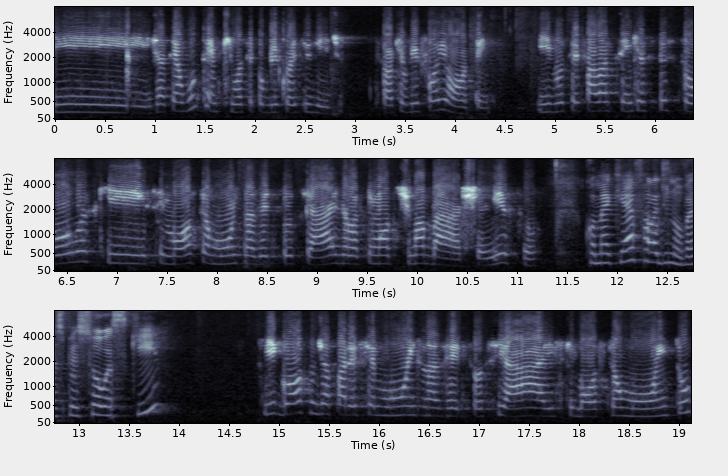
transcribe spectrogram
E já tem algum tempo que você publicou esse vídeo só que eu vi foi ontem. E você fala assim que as pessoas que se mostram muito nas redes sociais, elas têm uma autoestima baixa, é isso? Como é que é? Fala de novo. As pessoas que que gostam de aparecer muito nas redes sociais, que mostram muito,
